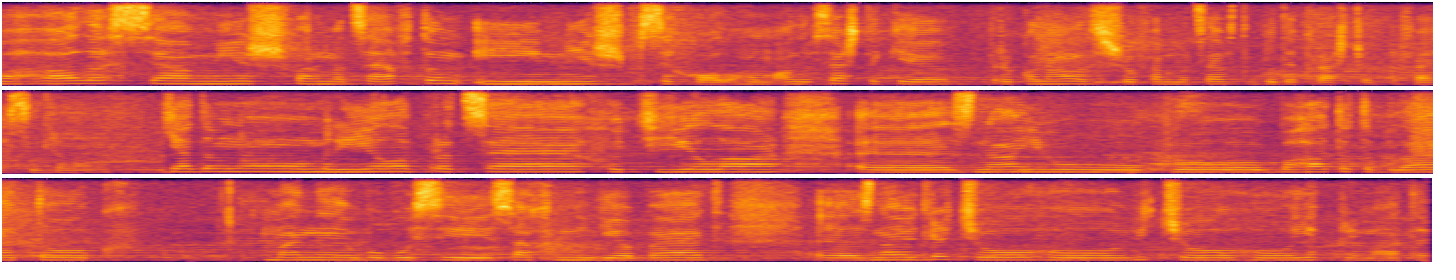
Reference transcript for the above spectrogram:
Вагалася між фармацевтом і між психологом, але все ж таки переконалася, що фармацевт буде кращою професією для мене. Я давно мріяла про це, хотіла, е, знаю про багато таблеток. У мене у бабусі сахарний діабет, е, знаю для чого, від чого, як приймати.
